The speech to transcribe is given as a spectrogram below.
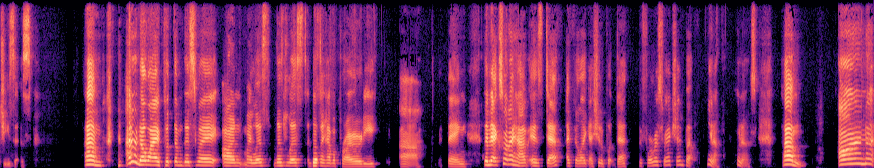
Jesus. Um, I don't know why I put them this way on my list. This list doesn't have a priority uh thing. The next one I have is death. I feel like I should have put death before resurrection, but you know, who knows. Um on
